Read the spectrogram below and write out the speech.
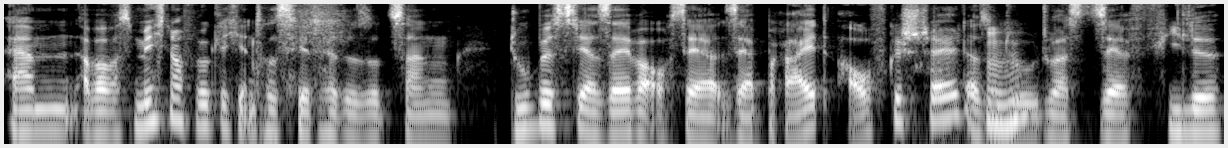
Ähm, aber was mich noch wirklich interessiert hätte, sozusagen, du bist ja selber auch sehr, sehr breit aufgestellt. Also mhm. du, du hast sehr viele,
